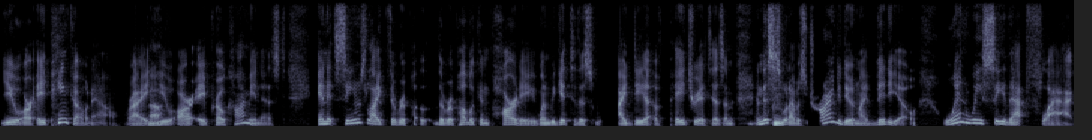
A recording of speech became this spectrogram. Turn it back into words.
you are a pinko now, right? Oh. You are a pro communist. And it seems like the, Rep- the Republican Party, when we get to this idea of patriotism, and this mm. is what I was trying to do in my video, when we see that flag,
